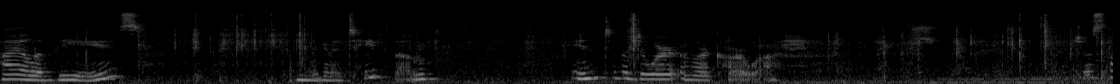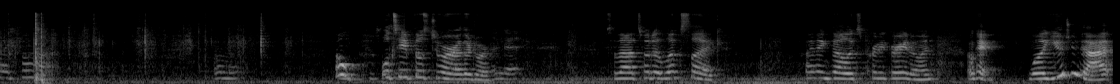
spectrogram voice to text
pile of these. And we're gonna tape them into the door of our car wash. Just like that. Oh, oh, we'll tape those to our other door. Okay. So that's what it looks like. I think that looks pretty great, Owen. Okay, while you do that,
